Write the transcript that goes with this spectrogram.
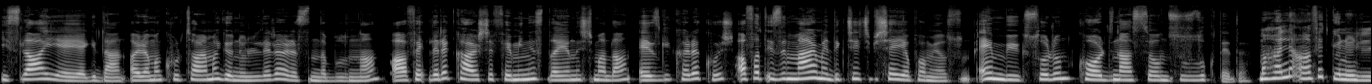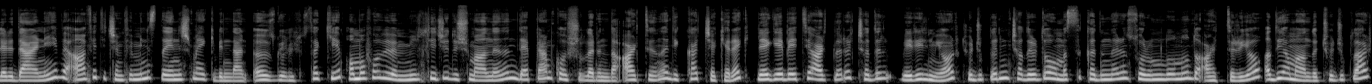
İslahiye'ye giden arama kurtarma gönüllüleri arasında bulunan afetlere karşı feminist dayanışmadan Ezgi Karakuş, AFAD izin vermedikçe hiçbir şey yapamıyorsun. En büyük sorun koordinasyonsuzluk dedi. Mahalle Afet Gönüllüleri Derneği ve Afet için Feminist Dayanışma ekibinden Özgül Saki, homofobi ve mülteci düşmanlığının deprem koşullarında arttığına dikkat çekerek LGBT artıları çocuklara çadır verilmiyor. Çocukların çadırda olması kadınların sorumluluğunu da arttırıyor. Adıyaman'da çocuklar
